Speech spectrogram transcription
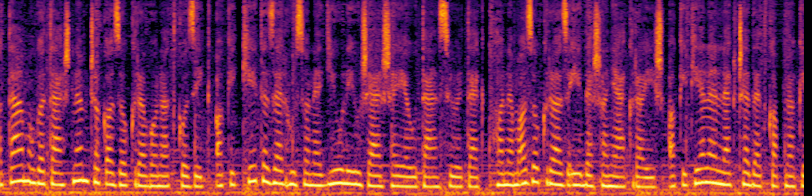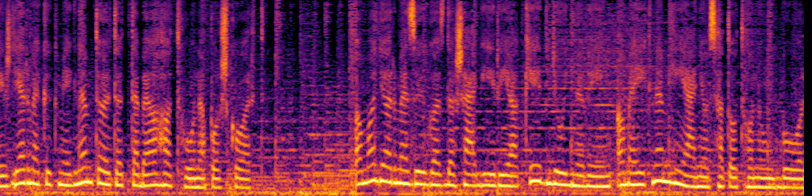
A támogatás nem csak azokra vonatkozik, akik 2021. július 1 -e után szültek, hanem azokra az édesanyákra is, akik jelenleg csedet kapnak és gyermekük még nem töltötte be a 6 hónapos kort. A magyar mezőgazdaság írja két gyógynövény, amelyik nem hiányozhat otthonunkból.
